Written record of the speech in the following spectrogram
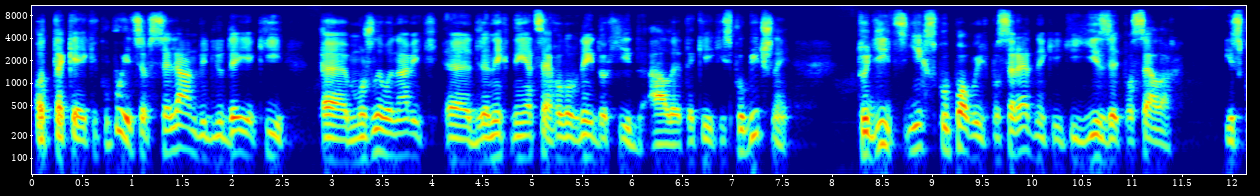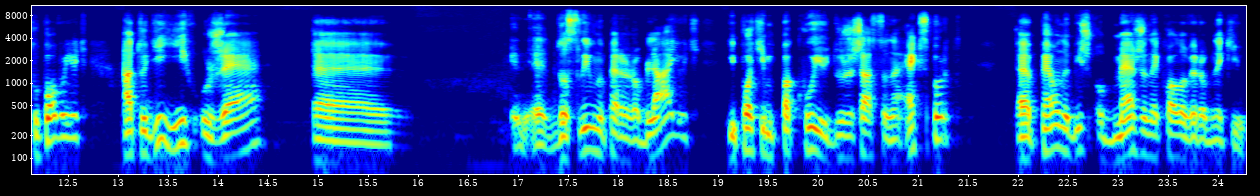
от таке, яке купується в селян від людей, які е, можливо навіть е, для них не є це головний дохід, але такий якийсь побічний. Тоді їх скуповують посередники, які їздять по селах і скуповують, а тоді їх уже е, е, дослівно переробляють і потім пакують дуже часто на експорт, е, певно, більш обмежене коло виробників.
